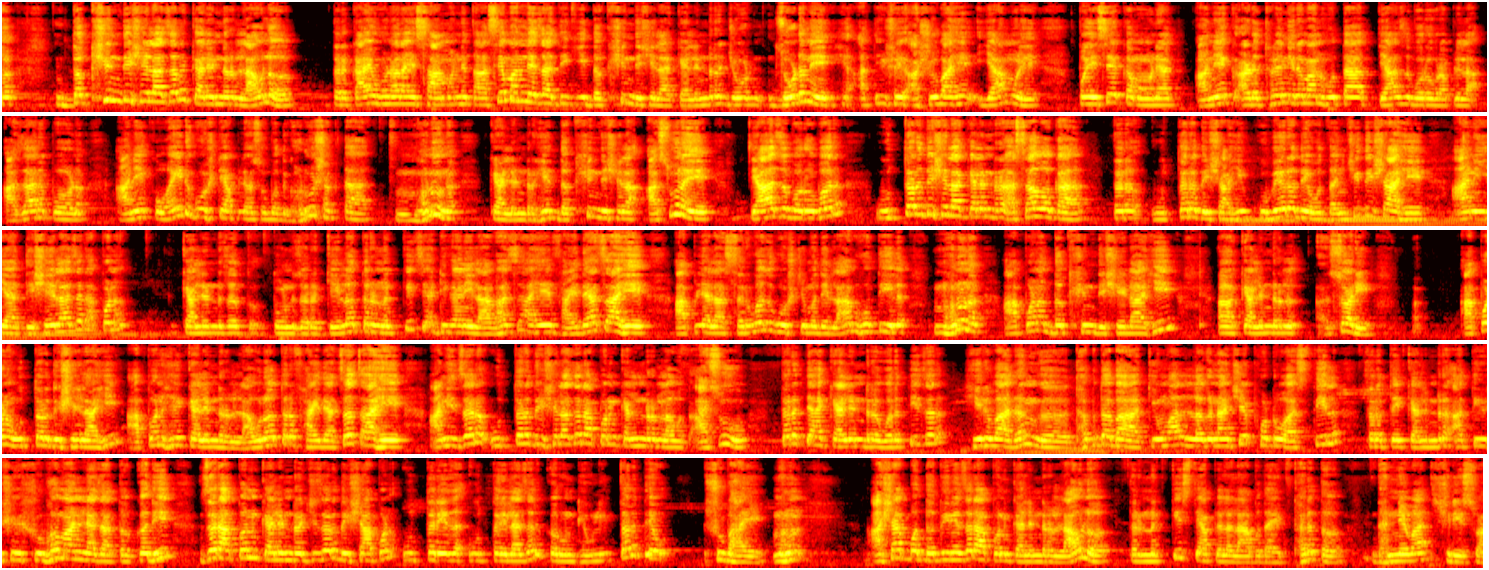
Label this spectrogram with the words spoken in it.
दक्षिण दिशेला जर कॅलेंडर लावलं तर काय होणार आहे? सामान्यतः असे मानले जाते की दक्षिण दिशेला कॅलेंडर जोड जोडणे हे अतिशय अशुभ आहे. यामुळे पैसे कमवण्यात अनेक अडथळे निर्माण होतात. त्याचबरोबर आपल्याला आजारपण अनेक वाईट गोष्टी आपल्यासोबत घडू शकतात. म्हणून कॅलेंडर हे दक्षिण दिशेला असू नये. त्याचबरोबर उत्तर दिशेला कॅलेंडर असावं का? तर उत्तर दिशा ही कुबेर देवतांची दिशा आहे. आणि या दिशेला जर आपण कॅलेंडरचं तोंड जर केलं तर नक्कीच या ठिकाणी लाभाचं आहे फायद्याचं आहे. आपल्याला सर्वच गोष्टीमध्ये लाभ होतील. म्हणून आपण दक्षिण दिशेलाही कॅलेंडर सॉरी आपण उत्तर दिशेलाही आपण हे कॅलेंडर लावलं तर फायद्याचंच आहे. आणि जर उत्तर दिशेला जर आपण कॅलेंडर लावत असू तर त्या कॅलेंडरवरती जर हिरवा रंग धबधबा किंवा लग्नाचे फोटो असतील तर ते कॅलेंडर अतिशय शुभ मानल्या जातं. कधी? जर आपण कॅलेंडरची जर दिशा आपण उत्तरे उत्तरेला जर करून ठेवली तर ते शुभ आहे. म्हणून अशा पद्धतीने जर आपण कॅलेंडर लावलं तर नक्कीच ते आपल्याला लाभदायक ठरतं. धन्यवाद श्री स्वामी.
